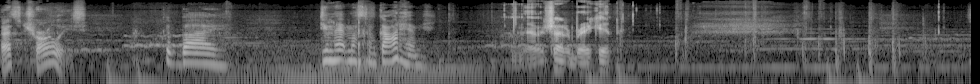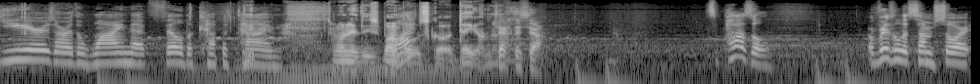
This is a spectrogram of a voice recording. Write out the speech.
That's Charlie's. Goodbye. Du'Met must have got him. No, we're trying to break in. Years are the wine that fill the cup of time. One of these bumbles got a date on them. Check this out. It's a puzzle. A riddle of some sort.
